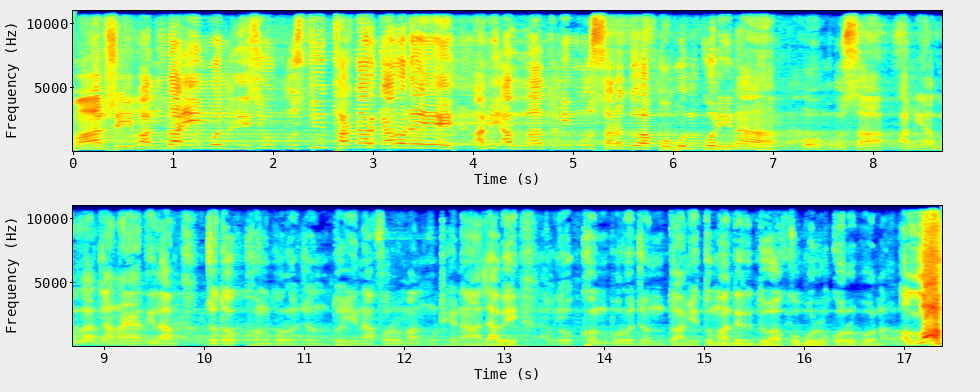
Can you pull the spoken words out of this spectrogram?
আমার সেই বান্দা এই মজলিসে উপস্থিত থাকার কারণে আমি আল্লাহ, তুমি মুসার দোয়া কবুল করি না। ও মুসা, আমি আল্লাহ জানায়া দিলাম, যতক্ষণ পর্যন্ত এই নাফরমান উঠে না যাবে, ততক্ষণ পর্যন্ত আমি তোমাদের দোয়া কবুল করব না। আল্লাহ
